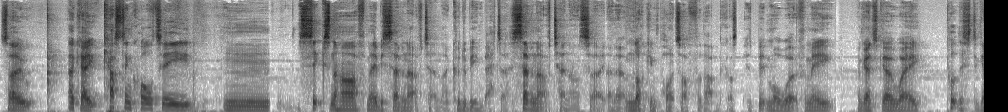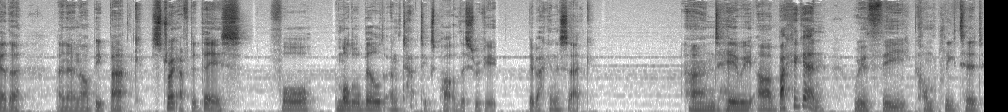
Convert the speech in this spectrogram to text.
So, okay, casting quality, mm, six and a half, maybe seven out of 10. That could have been better. Seven out of 10, I'd say. And I'm knocking points off for that because it's a bit more work for me. I'm going to go away, put this together, and then I'll be back straight after this for the model build and tactics part of this review. Be back in a sec. And here we are back again with the completed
